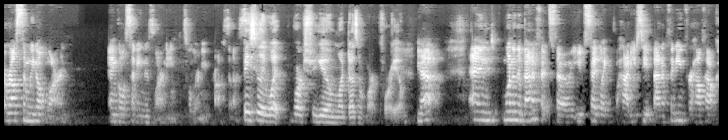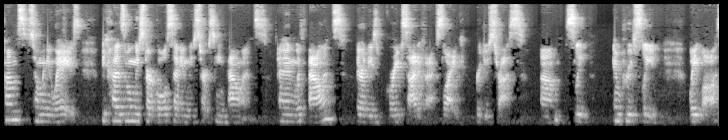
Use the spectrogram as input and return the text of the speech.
or else then we don't learn. And goal setting is learning; it's a learning process. Basically, what works for you and what doesn't work for you. Yeah. And one of the benefits, though, you said, like, how do you see it benefiting for health outcomes? So many ways. Because when we start goal setting, we start seeing balance. And with balance, there are these great side effects like reduced stress, um, sleep, improved sleep, weight loss.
